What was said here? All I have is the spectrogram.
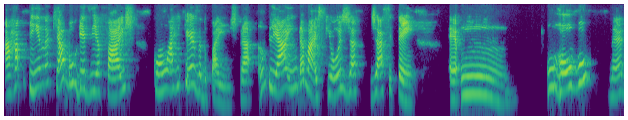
a rapina que a burguesia faz com a riqueza do país, para ampliar ainda mais, que hoje já, já se tem é, um, um roubo né,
